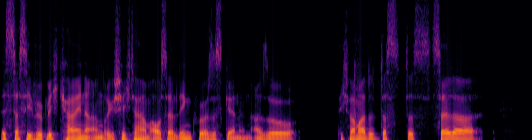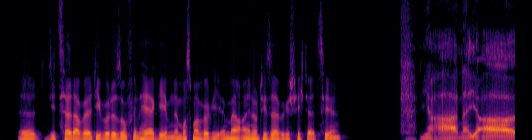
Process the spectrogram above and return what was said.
ist, dass sie wirklich keine andere Geschichte haben, außer Link versus Ganon. Also, ich sag mal, das, das Zelda, äh, die Zelda-Welt, die würde so viel hergeben, da muss man wirklich immer ein und dieselbe Geschichte erzählen. Ja, naja,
